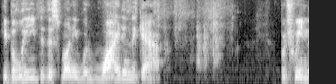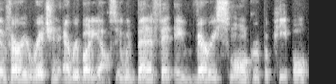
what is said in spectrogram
He believed that this money would widen the gap between the very rich and everybody else. It would benefit a very small group of people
